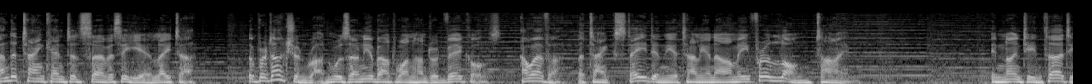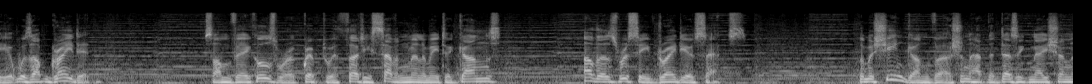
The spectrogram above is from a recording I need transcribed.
and the tank entered service a year later. The production run was only about 100 vehicles. However, the tank stayed in the Italian army for a long time. In 1930 it was upgraded. Some vehicles were equipped with 37mm guns, others received radio sets. The machine gun version had the designation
